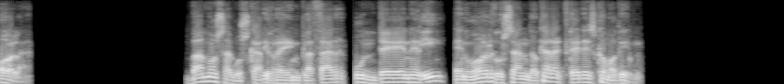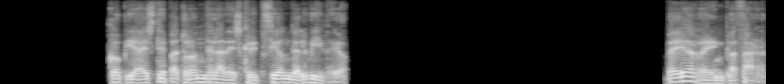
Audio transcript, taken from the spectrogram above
Hola. Vamos a buscar y reemplazar un DNI en Word usando caracteres comodín. Copia este patrón de la descripción del vídeo. Ve a reemplazar.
